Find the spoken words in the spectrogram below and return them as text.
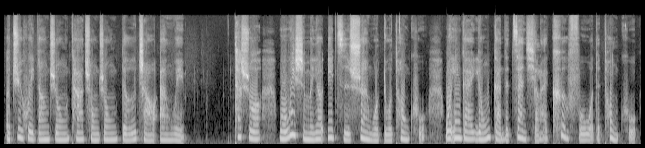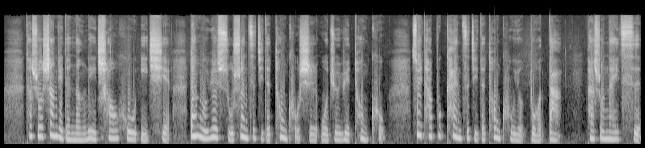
呃，聚会当中，他从中得着安慰。他说：“我为什么要一直算我多痛苦？我应该勇敢的站起来，克服我的痛苦。”他说：“上帝的能力超乎一切。当我越数算自己的痛苦时，我就越痛苦。所以他不看自己的痛苦有多大。”他说：“那一次，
